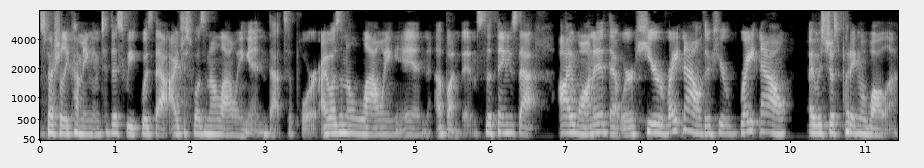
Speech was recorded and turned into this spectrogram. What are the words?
especially coming into this week, was that I just wasn't allowing in that support. I wasn't allowing in abundance. The things that I wanted that were here right now, they're here right now. I was just putting a wall up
